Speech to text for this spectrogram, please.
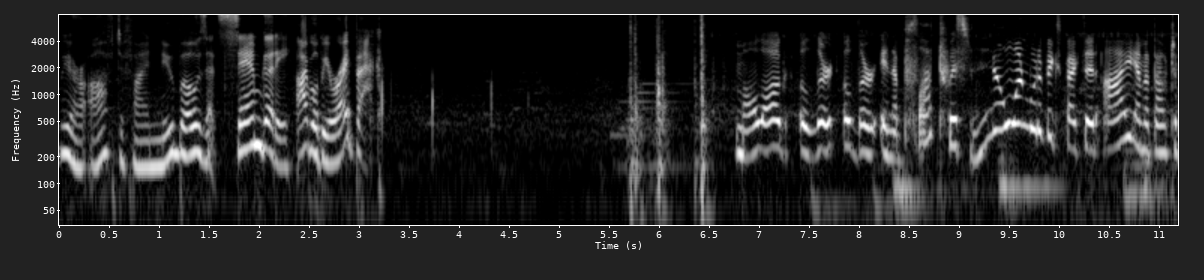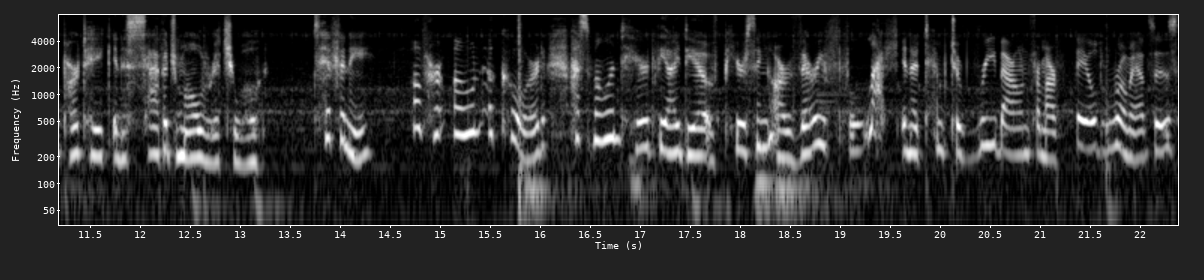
we are off to find new bows at Sam Goody. I will be right back. Mall log, alert, alert. In a plot twist no one would have expected, I am about to partake in a savage mall ritual. Tiffany. Of her own accord, has volunteered the idea of piercing our very flesh in attempt to rebound from our failed romances.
